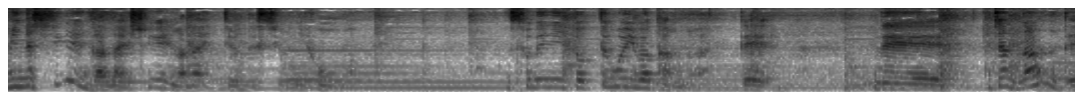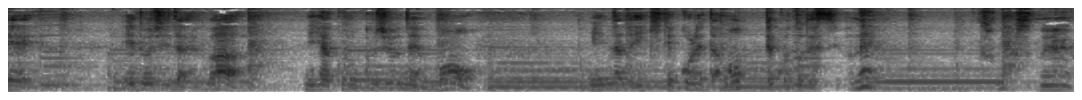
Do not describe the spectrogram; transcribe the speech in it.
みんな資源がない資源がないって言うんですよ日本は。それにとっても違和感があって。でじゃあなんで江戸時代は260年もみんなで生きてこれたのってことですよね。そうですね。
